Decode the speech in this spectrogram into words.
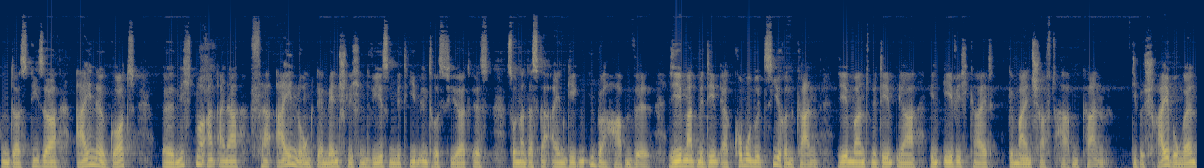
Und dass dieser eine Gott nicht nur an einer Vereinung der menschlichen Wesen mit ihm interessiert ist, sondern dass er ein Gegenüber haben will. Jemand, mit dem er kommunizieren kann. Jemand, mit dem er in Ewigkeit Gemeinschaft haben kann. Die Beschreibungen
